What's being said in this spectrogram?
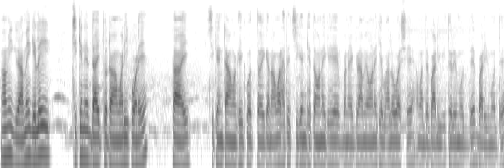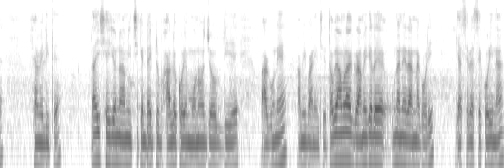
আমি গ্রামে গেলেই চিকেনের দায়িত্বটা আমারই পড়ে। তাই চিকেনটা আমাকেই করতে হয়। কারণ আমার হাতে চিকেন খেতে অনেকে মানে গ্রামে অনেকে ভালোবাসে আমাদের বাড়ির ভিতরের মধ্যে, বাড়ির মধ্যে, ফ্যামিলিতে। তাই সেই জন্য আমি চিকেনটা একটু ভালো করে মনোযোগ দিয়ে আগুনে আমি বানিয়েছি। তবে আমরা গ্রামে গেলে উনানে রান্না করি, গ্যাসে ব্যাসে করি না।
